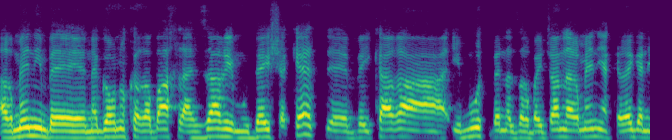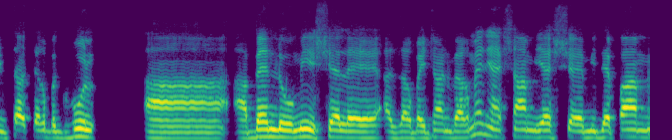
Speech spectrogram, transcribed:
הארמנים בנגורנו קרבאח לאזרים הוא די שקט, ועיקר העימות בין אזרבייג'אן לארמניה כרגע נמצא יותר בגבול הבינלאומי של אזרבייג'אן וארמניה, שם יש מדי פעם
